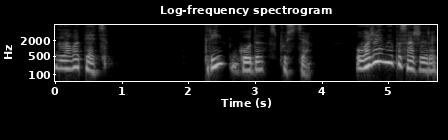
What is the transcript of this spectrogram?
Глава 5. Три года спустя. Уважаемые пассажиры,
